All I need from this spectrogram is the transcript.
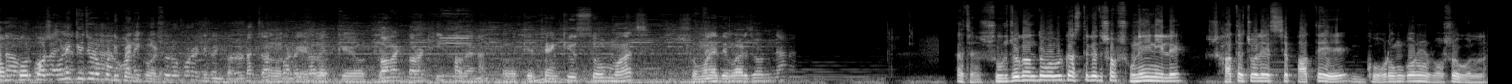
সম্পর্ক অনেক কিছুর উপর হ্যাঁ, অনেক করে। কিছুর উপরে ডিপেন্ড করে। ওটা চটপট ওকে কমেন্ট করা ঠিক হবে না। Okay thank you so much সময় দেওয়ার জন্য না, না। আচ্ছা সূর্যকান্ত বাবুর কাছ থেকে তো সব শুনেই নিলে। সাথে চলে এসছে পাতে গরম গরম রসগোল্লা।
